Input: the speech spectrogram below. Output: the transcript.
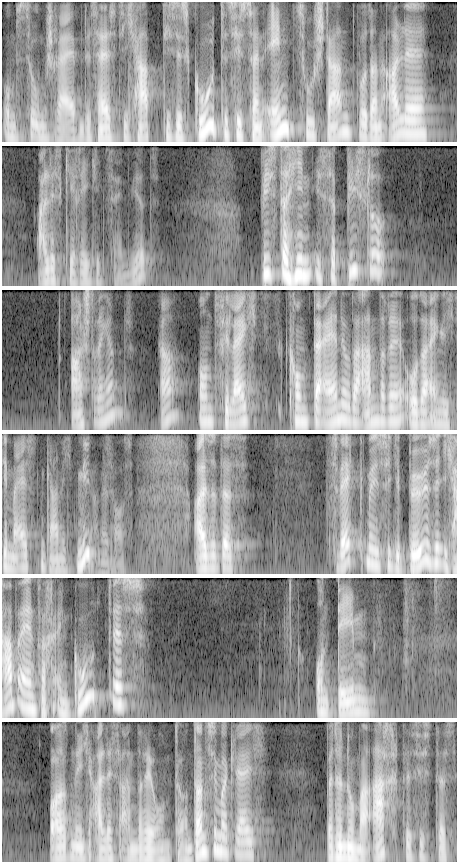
um es zu umschreiben. Das heißt, ich habe dieses Gut, das ist so ein Endzustand, wo dann alle, alles geregelt sein wird. Bis dahin ist es ein bisschen anstrengend ja? und vielleicht kommt der eine oder andere oder eigentlich die meisten gar nicht mit. Also das zweckmäßige Böse, ich habe einfach ein Gutes und dem ordne ich alles andere unter. Und dann sind wir gleich bei der Nummer 8, das ist das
